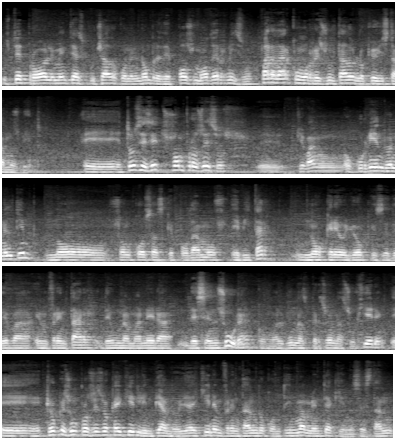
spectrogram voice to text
usted probablemente ha escuchado con el nombre de postmodernismo, para dar como resultado lo que hoy estamos viendo. entonces, estos son procesos eh, que van ocurriendo en el tiempo. No son cosas que podamos evitar no creo yo que se deba enfrentar de una manera de censura, como algunas personas sugieren. Eh, creo que es un proceso que hay que ir limpiando y hay que ir enfrentando continuamente a quienes están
